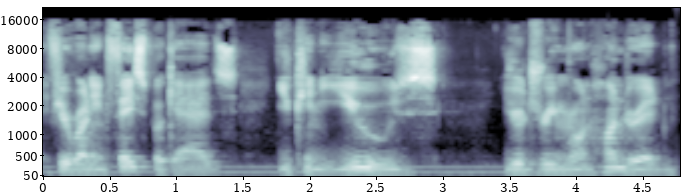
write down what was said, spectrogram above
if you're running Facebook ads, you can use your Dream 100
